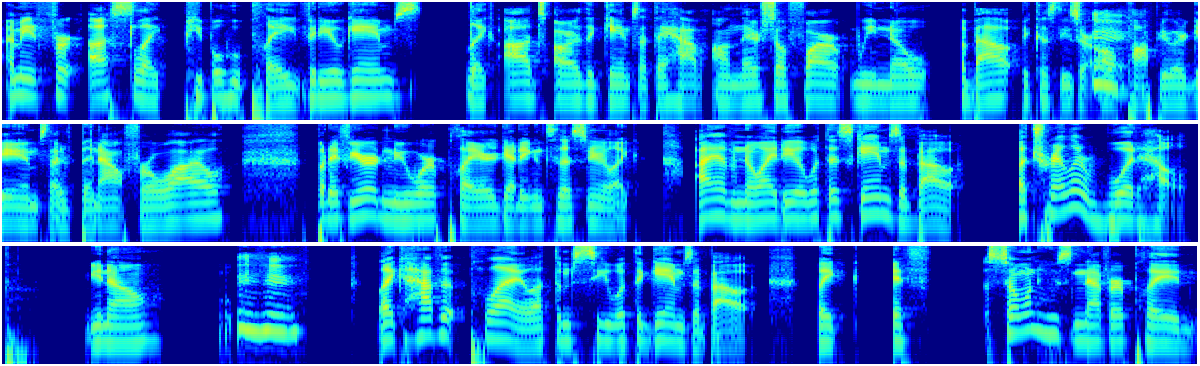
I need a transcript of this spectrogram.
I mean, for us like people who play video games. Like odds are the games that they have on there so far we know about because these are all Mm. popular games that have been out for a while. But if you're a newer player getting into this and you're like, I have no idea what this game's about, a trailer would help. You know, hmm like have it play, let them see what the game's about. Like if someone who's never played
